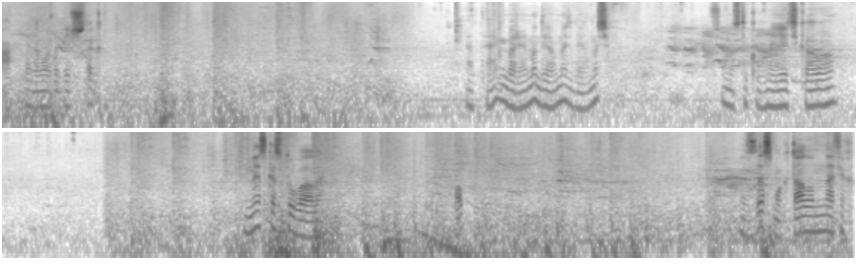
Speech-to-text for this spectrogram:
А, я не можу більше так. Так, беремо, дивимось, дивимось. Що у нас такого є цікавого? Не скастували. Оп. Засмоктало нафіг.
